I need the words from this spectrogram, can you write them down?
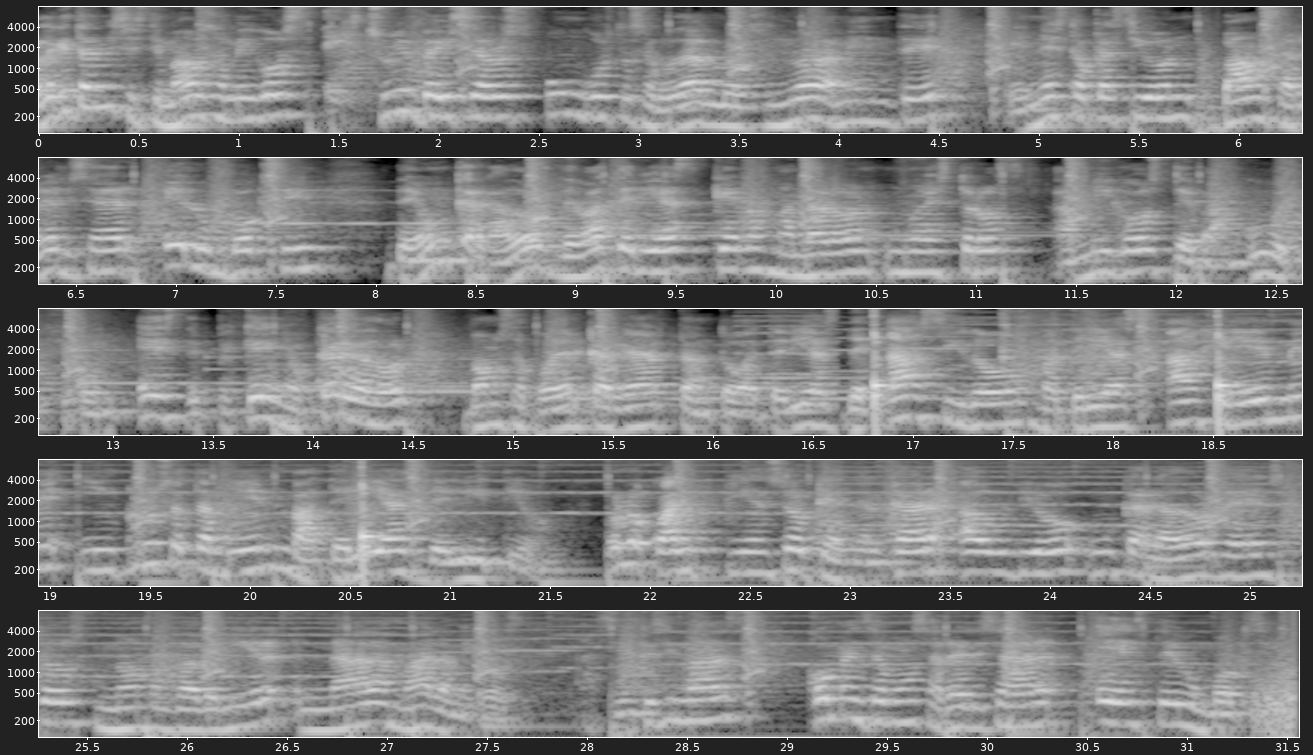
Hola, ¿qué tal mis estimados amigos Extreme Basers? Un gusto saludarlos nuevamente. En esta ocasión vamos a realizar el unboxing de un cargador de baterías que nos mandaron nuestros amigos de Banggood. Con este pequeño cargador vamos a poder cargar tanto baterías de ácido, baterías AGM, incluso también baterías de litio. Por lo cual pienso que en el Car Audio un cargador de estos no nos va a venir nada mal amigos. Así que sin más, comencemos a realizar este unboxing.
